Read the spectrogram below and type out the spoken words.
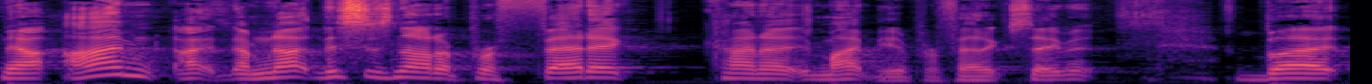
Now, I'm, I'm not, this is not a prophetic kind of, it might be a prophetic statement, but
